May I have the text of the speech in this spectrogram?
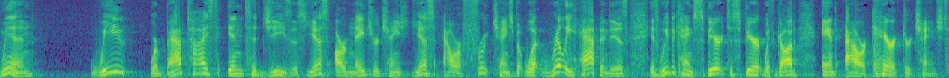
when we were baptized into Jesus, yes, our nature changed, yes, our fruit changed, but what really happened is, is we became spirit to spirit with God and our character changed.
